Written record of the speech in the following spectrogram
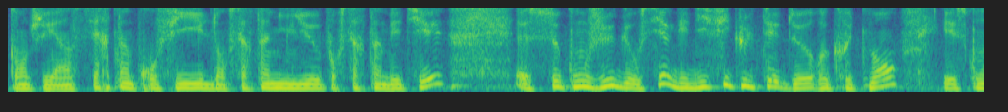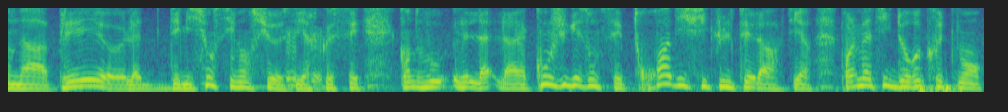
quand j'ai un certain profil dans certains milieux pour certains métiers, euh, se conjugue aussi avec des difficultés de recrutement et ce qu'on a appelé euh, la démission silencieuse. C'est-à-dire que c'est quand vous la, la conjugaison de ces trois difficultés-là, c'est-à-dire problématique de recrutement,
